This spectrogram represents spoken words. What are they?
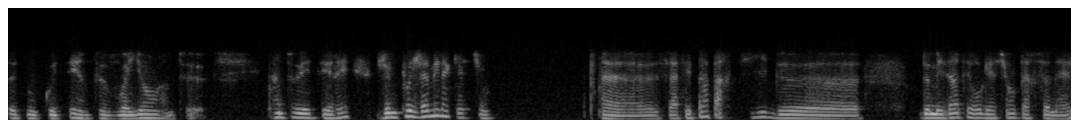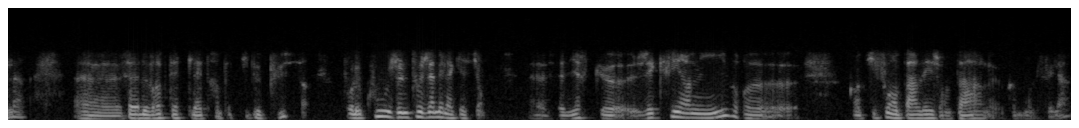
c'est mon côté un peu voyant, un peu, un peu éthéré. Je ne pose jamais la question. Euh, ça fait pas partie de, de mes interrogations personnelles. Euh, ça devrait peut-être l'être un petit peu plus pour le coup, je ne pose jamais la question. Euh, c'est-à-dire que j'écris un livre, quand il faut en parler, j'en parle, comme on le fait là.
